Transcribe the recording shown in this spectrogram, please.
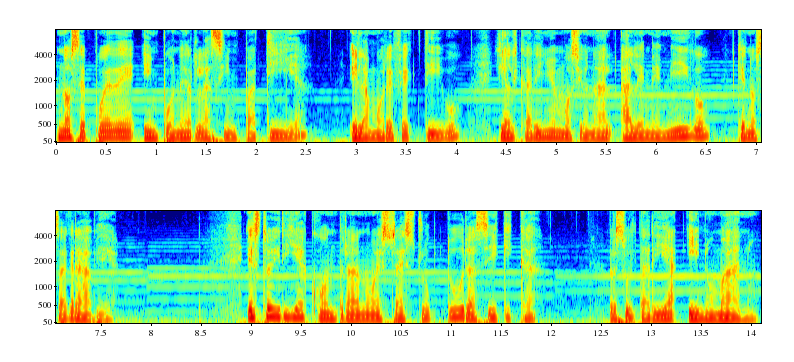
no se puede imponer la simpatía, el amor efectivo y el cariño emocional al enemigo que nos agravia. Esto iría contra nuestra estructura psíquica, resultaría inhumano.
